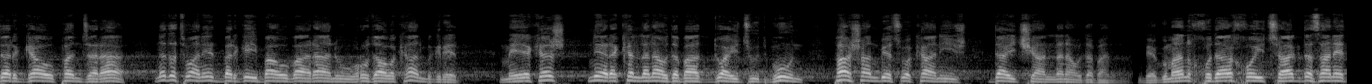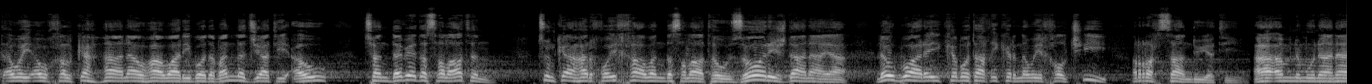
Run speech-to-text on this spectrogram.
دەرگا و پەنجەرە، نە دەتوانێت بەرگەی با و باران و ڕووداوەکان بگرێت، مێیەکەش نێرەکە لەناو دەبات دوای جووت بوون، پاشان بێچووەکانیش دایکیان لەناو دەبەن. بێگومان خودا خۆی چاک دەزانێت ئەوەی ئەو خەڵکە هانا و هاواری بۆ دەبەن لە جیاتی ئەو چەندە بێ دەسەڵاتن، چونکە هەر خۆی خاوەن دەسەڵاتە و زۆریش دانایە لەو بوارەی کە بۆ تاقیکردنەوەی خەڵکی ڕەخساندوویەتی. ئا ئەم نموونانە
